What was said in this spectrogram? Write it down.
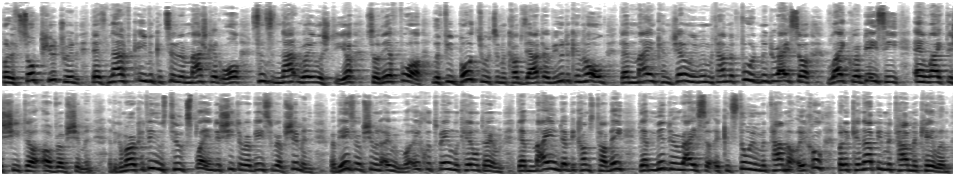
but it's so putrid that it's not even considered a mashka at all, since it's not royal So therefore, we both roots and it comes out, Rabbi Yehuda can hold that mayim can generally be food midiraisa, like Rabbi and like the shita of Rabbi Shimon. And the Gemara continues to explain the Shita Rabbi Yisrael Rabbi Shimon, Rabbi Yisrael Rabbi Shimon that mayim that becomes tamei that midiraisa it can still be matama oichel, but it cannot be matama kalim.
